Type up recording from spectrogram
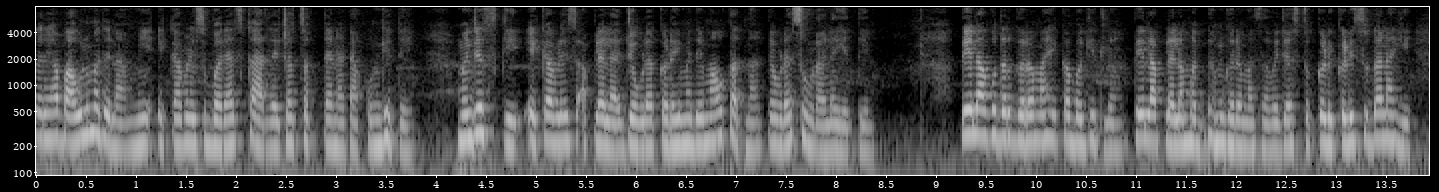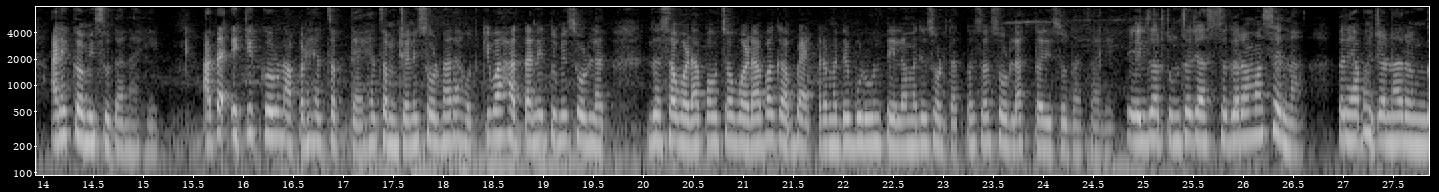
तर ह्या बाऊलमध्ये ना मी एका वेळेस बऱ्याच कारल्याच्या चकत्यांना टाकून घेते. म्हणजेच की एका वेळेस आपल्याला जेवढ्या कढईमध्ये मावतात ना तेवढ्या सोडायला येतील. तेल अगोदर गरम आहे का बघितलं? तेल आपल्याला मध्यम गरम असावं. जास्त कडकडीसुद्धा नाही आणि कमीसुद्धा नाही. आता एक एक करून आपण ह्या चकत्या ह्या चमच्याने सोडणार आहोत. किंवा हाताने तुम्ही सोडलात जसा वडापावचा वडा बघा बॅटरमध्ये बुडवून तेलामध्ये सोडतात तसा सोडलात तरीसुद्धा चालेल. तेल जर तुमचं जास्त गरम असेल ना तर ह्या भज्यांना रंग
